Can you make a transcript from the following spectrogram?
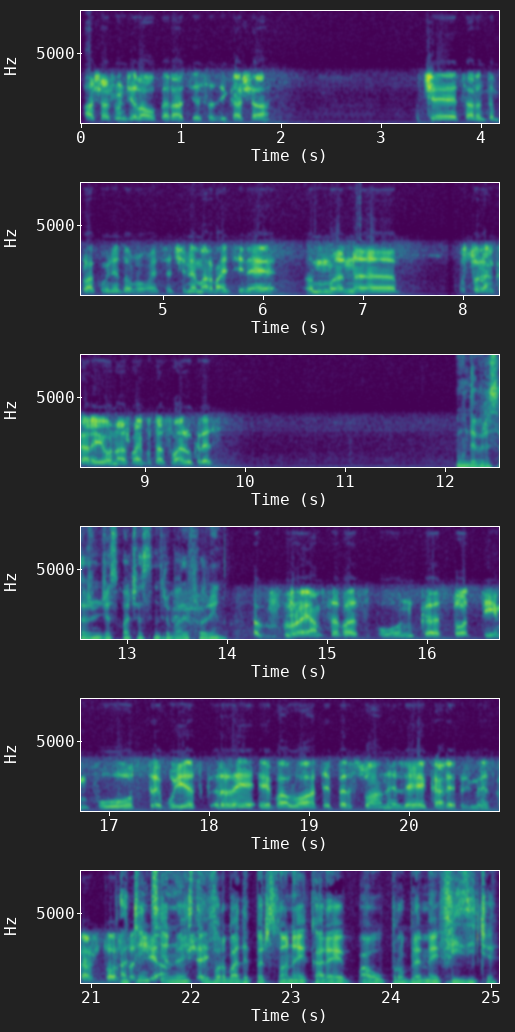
aș ajunge la operație, să zic așa, ce s-ar întâmpla cu mine, domnul Moise? Cine m-ar mai ține în, în postura în care eu n-aș mai putea să mai lucrez? Unde vreți să ajungeți cu această întrebare, Florin? Vroiam să vă spun că tot timpul trebuie reevaluate persoanele care primesc ajutor Atenție, social. Atenție, nu este vorba de persoane care au probleme fizice.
